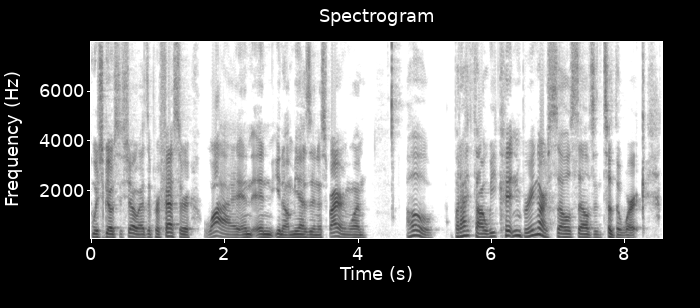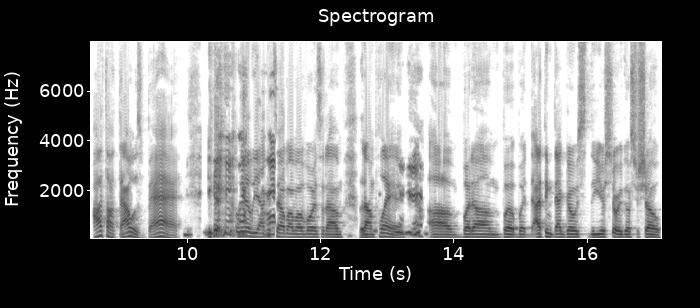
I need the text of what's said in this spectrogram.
which goes to show as a professor why and and you know me as an aspiring one oh but i thought we couldn't bring our soul selves into the work i thought that was bad clearly i can tell by my voice that i'm that i'm playing um, but um but but i think that goes your story goes to show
